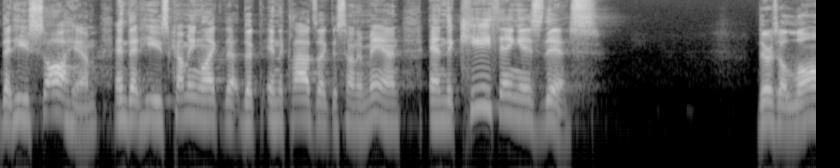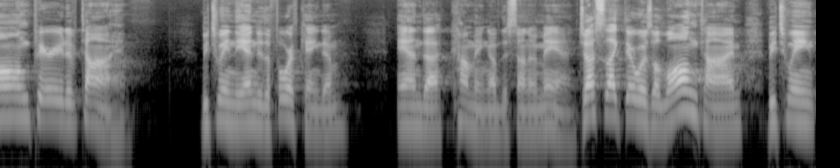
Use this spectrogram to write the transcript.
that he saw him and that he's coming like the, the, in the clouds like the Son of Man. And the key thing is this there's a long period of time between the end of the fourth kingdom and the coming of the Son of Man. Just like there was a long time between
